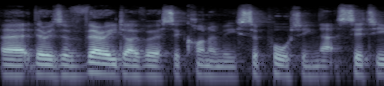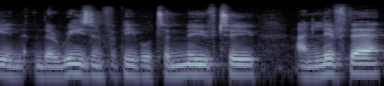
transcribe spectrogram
Uh, there is a very diverse economy supporting that city and the reason for people to move to and live there.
